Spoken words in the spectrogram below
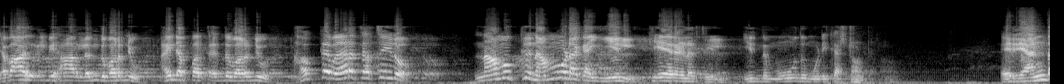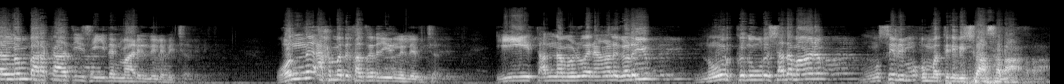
ജവാഹിറുൽ ബിഹാറിൽ എന്ത് പറഞ്ഞു? അതിന്റെ അപ്പുറത്ത് എന്ത് പറഞ്ഞു? അതൊക്കെ വേറെ ചർച്ച ചെയ്തോ? നമുക്ക് നമ്മുടെ കയ്യിൽ കേരളത്തിൽ ഇന്ന് മൂന്ന് മുടി കഷ്ടമുണ്ട് രണ്ടെണ്ണം ബർക്കാത്തി സയ്യിദന്മാരിൽ നിന്ന് ലഭിച്ചത്. ഒന്ന് അഹമ്മദ് ഹസറജിയിൽ നിന്ന് ലഭിച്ചത്. ഈ തന്ന മുഴുവൻ ആളുകളെയും നൂർക്ക് നൂറ് ശതമാനം മുസ്ലിം ഉമ്മത്തിന് വിശ്വാസമാണ്.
